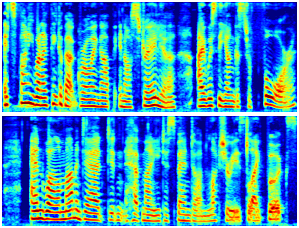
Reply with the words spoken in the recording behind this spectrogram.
It's funny when I think about growing up in Australia, I was the youngest of four. And while mom and dad didn't have money to spend on luxuries like books,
